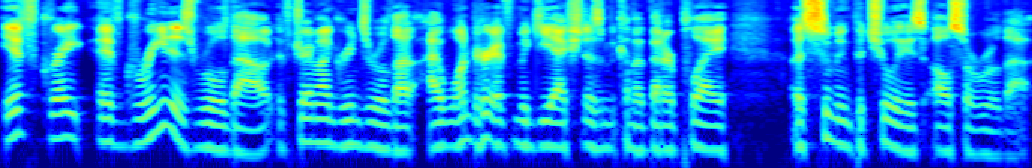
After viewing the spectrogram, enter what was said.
if great if Green is ruled out, if Draymond Green's ruled out, I wonder if McGee actually doesn't become a better play, assuming Pachulia is also ruled out.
